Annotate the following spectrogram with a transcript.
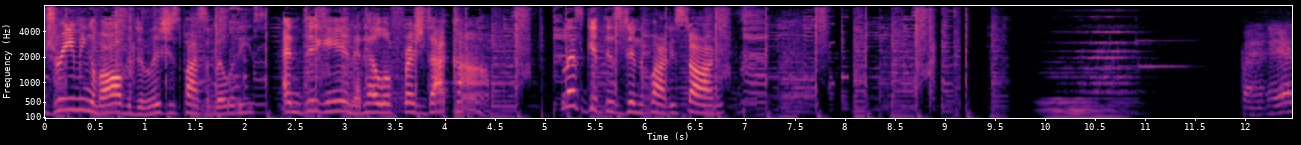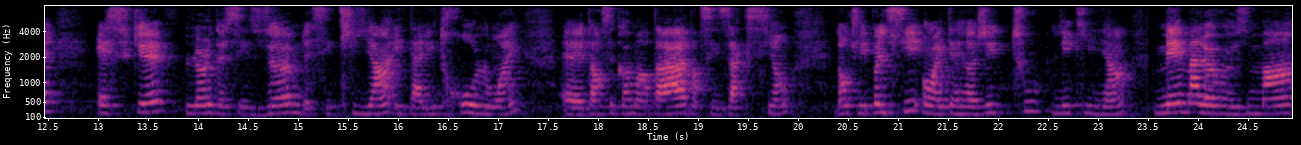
dreaming of all the delicious possibilities and dig in at HelloFresh.com. Let's get this dinner party started. est-ce que l'un de ses hommes, de ses clients, est allé trop loin euh, dans ses commentaires, dans ses actions? Donc, les policiers ont interrogé tous les clients, mais malheureusement,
